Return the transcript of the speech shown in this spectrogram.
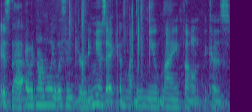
is that I would normally listen to dirty music and let me mute my phone because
